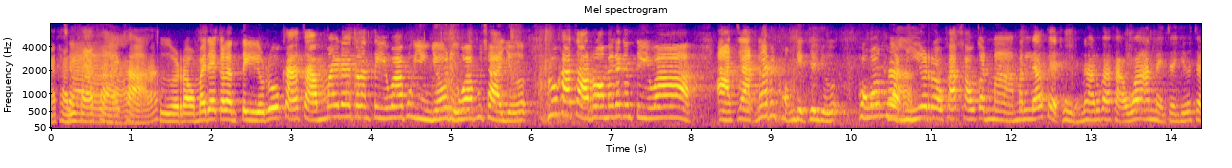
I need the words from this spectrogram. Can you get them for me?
นะคะลูกค้าขาใช่ค่ะ คือเราไม่ได้การันตีลูกค้าจ๋าไม่ได้การันตีว่าผู้หญิงเยอะหรือว่าผู้ชายเยอะ ลูกค้าจ๋าเราไม่ได้การันตีว่า อาจจะได้เป็นของเด็กจะเยอะเพราะว่าหมวดนี้เราค้าเขากันมา มันแล้วแต่ถุงนะคะลูกค้าค่ะว่าอันไหนจะเยอะจะ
